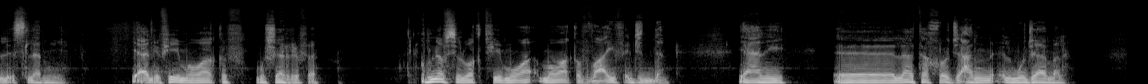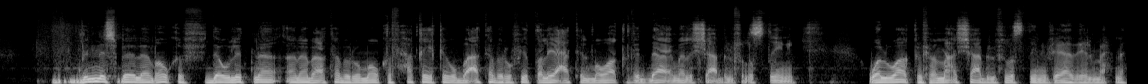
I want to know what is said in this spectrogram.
الإسلامية. يعني في مواقف مشرفة. وبنفس الوقت في مواقف ضعيفة جدا. يعني آه، لا تخرج عن المجاملة. بالنسبة لموقف دولتنا أنا بعتبره موقف حقيقي وبعتبره في طليعة المواقف الداعمة للشعب الفلسطيني. والواقفة مع الشعب الفلسطيني في هذه المحنة.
